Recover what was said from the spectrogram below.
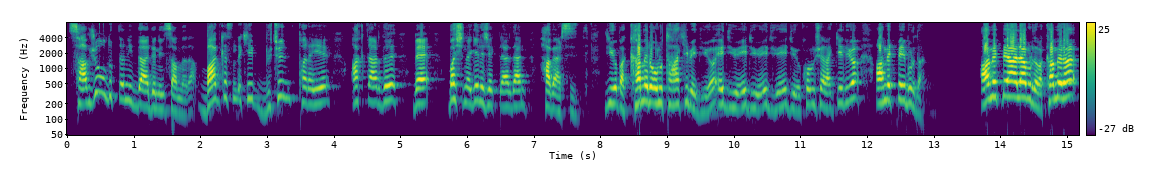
savcı olduklarını iddia eden insanlara bankasındaki bütün parayı aktardı ve başına geleceklerden habersizdi. Diyor bak kamera onu takip ediyor, ediyor, ediyor, ediyor, ediyor, konuşarak geliyor. Ahmet Bey burada. Ahmet Bey hala burada bak. Kamera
